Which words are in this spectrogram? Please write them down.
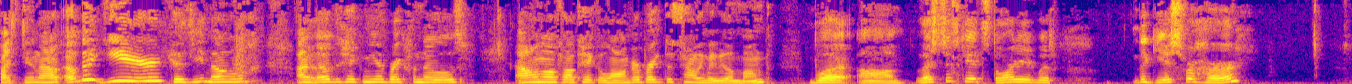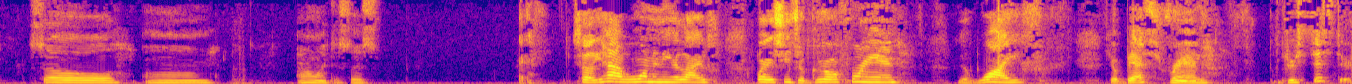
Feisty Loud of the year, because you know I love to take me a break from those. I don't know if I'll take a longer break this time, like maybe a month, but um, let's just get started with the gifts for her. So, um, I don't like this list. Okay. So you have a woman in your life, whether she's your girlfriend, your wife, your best friend, your sister,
